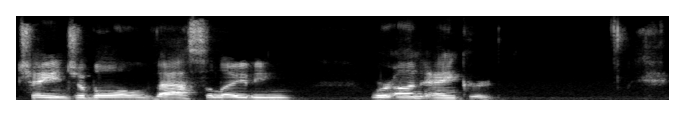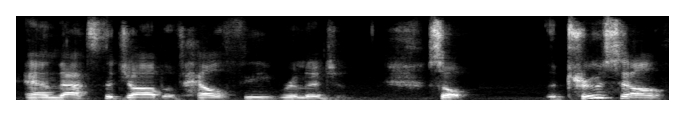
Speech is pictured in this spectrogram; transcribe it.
changeable, vacillating. We're unanchored. And that's the job of healthy religion. So the true self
